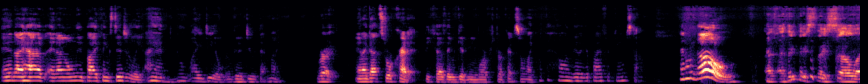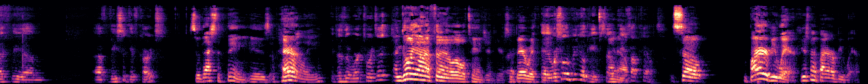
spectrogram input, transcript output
and I have, and I only buy things digitally. I have no idea what I'm going to do with that money. right. And I got store credit because they would give me more store credit. So I'm like, what the hell am I going to buy for GameStop? I don't know. I, I think they they sell like the um, uh, Visa gift cards. So that's the thing is apparently It doesn't work towards it. I'm going on a, a little tangent here, so Right. bear with me. Hey, we're still in video games, so. GameStop counts. So, buyer beware. Here's my buyer beware.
